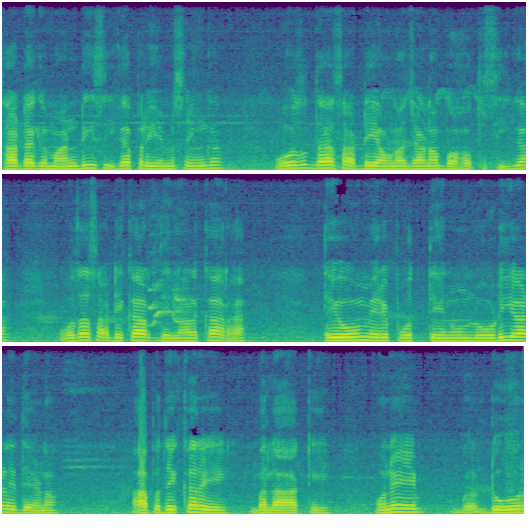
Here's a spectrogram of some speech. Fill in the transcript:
ਸਾਡਾ ਗਮਾਂਡੀ ਸੀਗਾ, ਪ੍ਰੇਮ ਸਿੰਘ। ਉਸ ਦਾ ਸਾਡੇ ਆਉਣਾ ਜਾਣਾ ਬਹੁਤ ਸੀਗਾ। ਉਹਦਾ ਸਾਡੇ ਘਰ ਦੇ ਨਾਲ ਘਰ ਆ। ਤੇ ਉਹ ਮੇਰੇ ਪੋਤੇ ਨੂੰ ਲੋਹੜੀ ਵਾਲੇ ਦਿਨ ਆਪਦੇ ਘਰੇ ਬੁਲਾ ਕੇ ਉਹਨੇ ਡੋਰ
